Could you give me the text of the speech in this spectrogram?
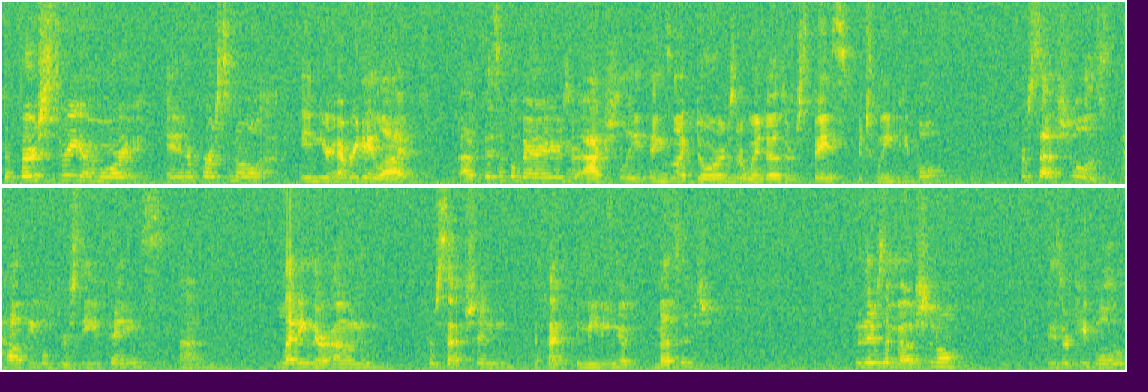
The first three are more interpersonal in your everyday life. Uh, physical barriers are actually things like doors or windows or space between people. Perceptual is how people perceive things, um, letting their own perception affect the meaning of the message. Then there's emotional. These are people,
